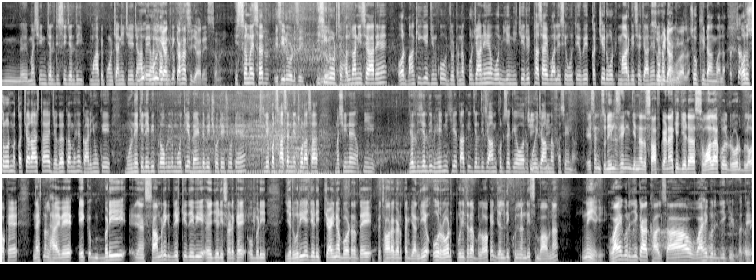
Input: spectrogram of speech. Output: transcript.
मशीन जल्दी से जल्दी वहाँ पे पहुँचानी चाहिए जहाँ पे यात्री कहाँ से जा रहे हैं इस समय? इस समय सर इसी रोड से। इसी रोड से हल्द्वानी से आ रहे हैं और बाकी के जिनको जो टनकपुर जाने हैं वो ये नीचे रिट्ठा साहिब वाले से होते हुए कच्चे रोड मार्ग से जा रहे हैं सूखी डांग वाला। सूखी डांग वाला। और उस रोड में कच्चा रास्ता है जगह कम है गाड़ियों के मुड़ने के लिए भी प्रॉब्लम होती है बैंड भी छोटे छोटे हैं इसलिए प्रशासन ने थोड़ा सा मशीनें अपनी ਜਲਦੀ ਜਲਦੀ ਭੇਜਣੀ ਚਾਹੀਏ ਤਾਂ ਕਿ ਜਲਦੀ ਜਾਮ ਖੁੱਲ ਸਕੇ ਔਰ ਕੋਈ ਜਾਮ ਨਾ ਫਸੇ ਨਾ ਐਸਾ ਸੁਨੀਲ ਸਿੰਘ ਜਿਨ੍ਹਾਂ ਦਾ ਸਾਫ਼ ਕਹਿਣਾ ਕਿ ਜਿਹੜਾ ਸਵਾਲਾ ਕੋਲ ਰੋਡ ਬਲੌਕ ਹੈ ਨੈਸ਼ਨਲ ਹਾਈਵੇ ਇੱਕ ਬੜੀ ਸਾਮਰਿਕ ਦ੍ਰਿਸ਼ਟੀ ਦੇ ਵੀ ਜਿਹੜੀ ਸੜਕ ਹੈ ਉਹ ਬੜੀ ਜ਼ਰੂਰੀ ਹੈ ਜਿਹੜੀ ਚਾਈਨਾ ਬਾਰਡਰ ਤੇ ਪਿਥੌਰਾਗੜ੍ਹ ਤੱਕ ਜਾਂਦੀ ਹੈ ਉਹ ਰੋਡ ਪੂਰੀ ਤਰ੍ਹਾਂ ਬਲੌਕ ਹੈ ਜਲਦੀ ਖੁੱਲਣ ਦੀ ਸੰਭਾਵਨਾ ਨਹੀਂ ਹੈਗੀ। ਵਾਹਿਗੁਰੂ ਜੀ ਕਾ ਖਾਲਸਾ, ਵਾਹਿਗੁਰੂ ਜੀ ਕੀ ਫਤਿਹ।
